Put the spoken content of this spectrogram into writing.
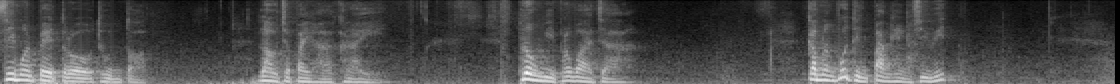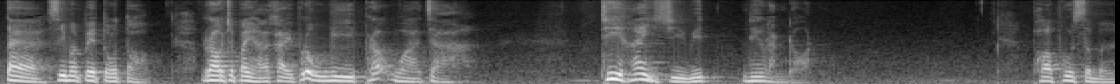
ซีโมนเปโตรทูลตอบ เราจะไปหาใคร พระองค์มีพระวาจากำลังพูดถึงปังแห่งชีวิต แต่ซีโมนเปโตรตอบ เราจะไปหาใคร พระองค์มีพระวาจา ที่ให้ชีวิตนิรันดรพอพูดเสมอ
